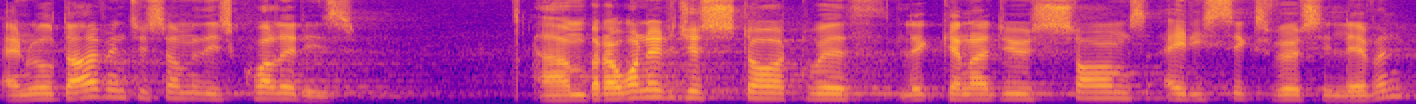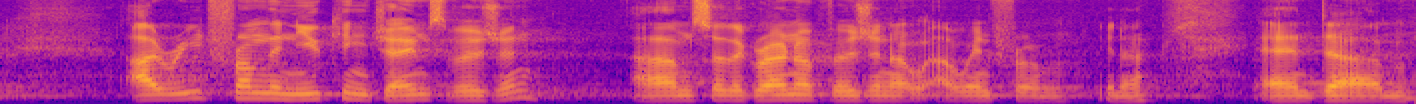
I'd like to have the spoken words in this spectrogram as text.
And we'll dive into some of these qualities. Um, but I wanted to just start with can I do Psalms 86, verse 11? I read from the New King James Version. Um, so the grown up version, I, I, went from, you know, and um,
